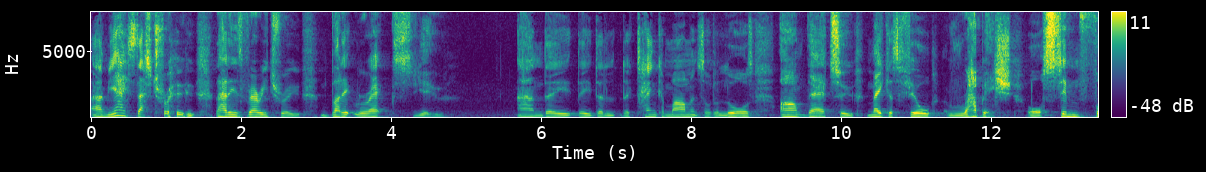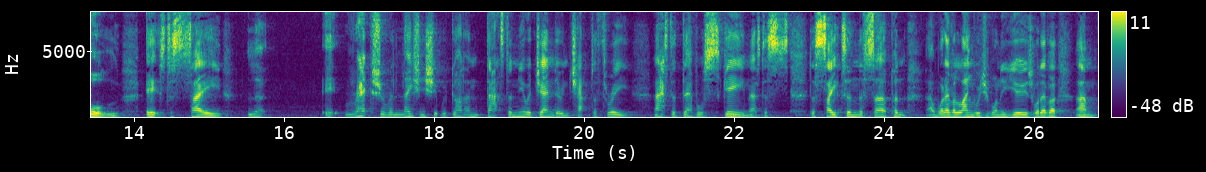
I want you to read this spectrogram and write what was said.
Um, yes, that's true. That is very true. But it wrecks you and the, the, the, the, Ten Commandments or the laws aren't there to make us feel rubbish or sinful. It's to say, look, it wrecks your relationship with God. And that's the new agenda in chapter 3. That's the devil's scheme. That's the, the Satan, the serpent, uh, whatever language you want to use, whatever um,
